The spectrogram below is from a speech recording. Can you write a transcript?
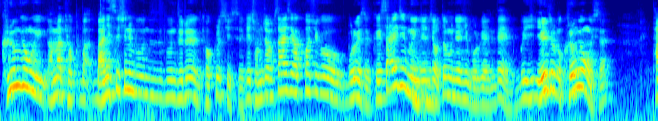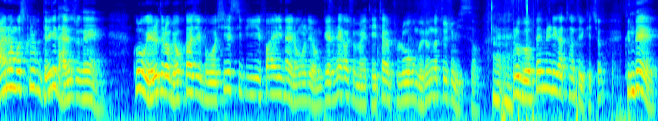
그런 경우 아마 겪, 마- 많이 쓰시는 분- 분들은 겪을 수 있어요. 이게 점점 사이즈가 커지고 모르겠어요. 그게 사이즈 문제인지 어떤 문제인지 모르겠는데 뭐 이- 예를 들어 뭐 그런 경우 있어요. Dynamo script 되게 단순해. 그리고 예를 들어 몇 가지 뭐 CSV 파일이나 이런 걸로 연결을 해가지고 데이터를 불러오고 뭐 이런 것도 좀 있어. 그리고 뭐 family 같은 것도 있겠죠. 근데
